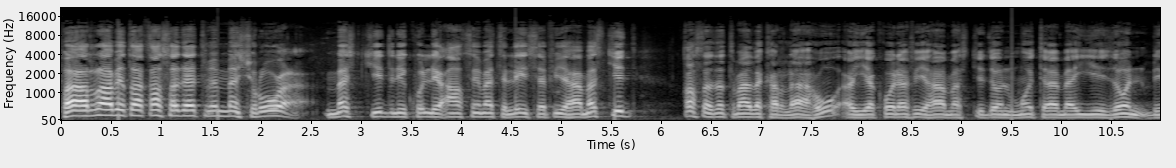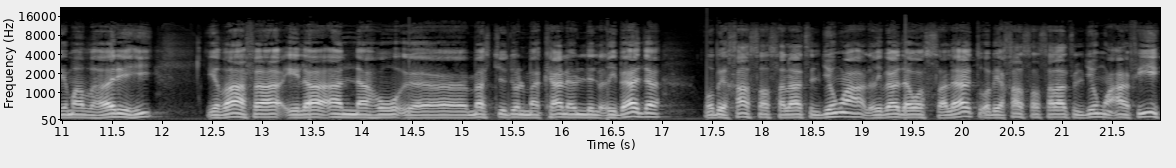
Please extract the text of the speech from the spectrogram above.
فالرابطة قصدت من مشروع مسجد لكل عاصمة ليس فيها مسجد. قصدت ما ذكرناه أن يكون فيها مسجد متميز بمظهره إضافة إلى أنه آه، مسجد مكان للعبادة وبخاصة صلاة الجمعة العبادة والصلاة وبخاصة صلاة الجمعة فيه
